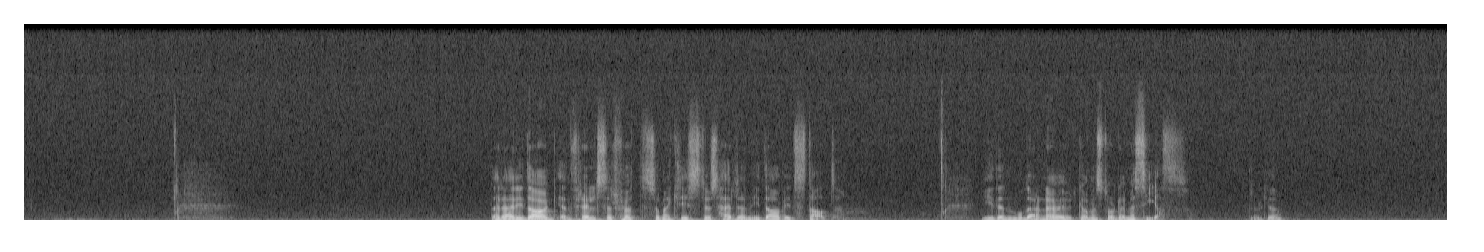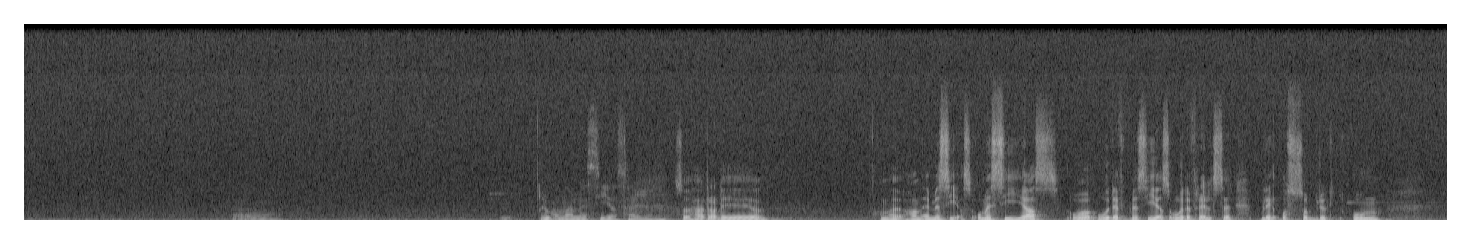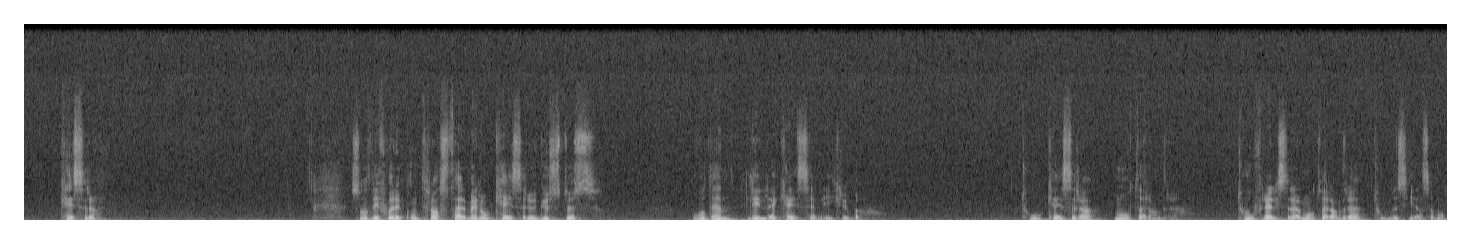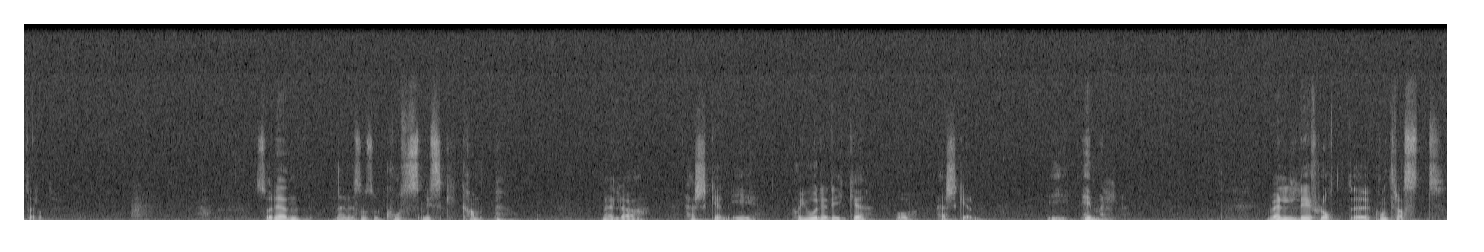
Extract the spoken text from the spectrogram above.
Der er i dag en frelser født, som er Kristus, Herren, i Davids stad. I den moderne utgaven står det Messias. Gjør det ikke det? Jo. Han er Messias herren. Så her har de han er, han er Messias. Og Messias og ordet Messias og ordet frelser ble også brukt om keisere. Sånn at vi får en kontrast her mellom keiser Augustus og den lille keiseren i krybba. To keisere mot hverandre. To frelsere mot hverandre, to Messiaser mot hverandre. Så det er en nærmest sånn kosmisk kamp mellom herskeren i, på jorderiket og herskeren i himmelen. Veldig flott eh, kontrast.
